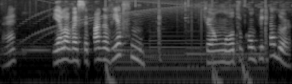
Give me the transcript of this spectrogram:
Né? E ela vai ser paga via fundo, que é um outro complicador.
